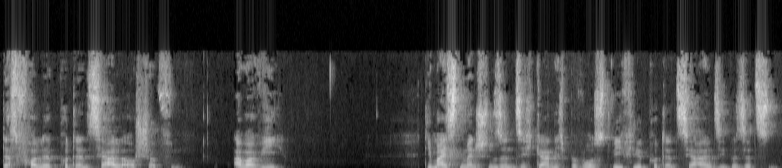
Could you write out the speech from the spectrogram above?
Das volle Potenzial ausschöpfen. Aber wie? Die meisten Menschen sind sich gar nicht bewusst, wie viel Potenzial sie besitzen.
